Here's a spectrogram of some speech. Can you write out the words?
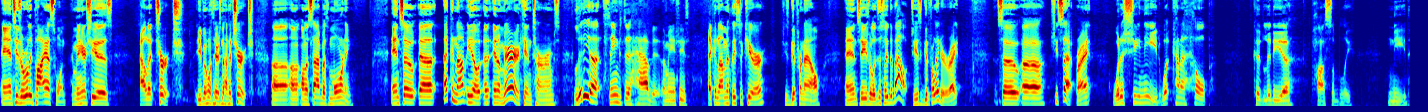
And she's a really pious one. I mean, here she is out at church, even when there's not a church, uh, on, a Sabbath morning. And so, uh, economic, you know, in American terms, Lydia seems to have it. I mean, she's economically secure, she's good for now, and she's religiously devout. She's good for later, right? So uh, she's set, right? What does she need? What kind of help could Lydia possibly need?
